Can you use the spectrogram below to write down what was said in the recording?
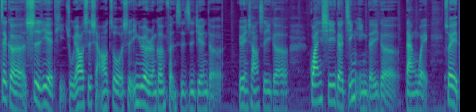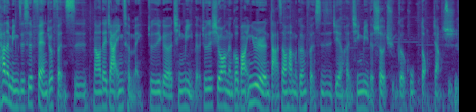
这个事业体主要是想要做是音乐人跟粉丝之间的，有点像是一个关系的经营的一个单位，所以它的名字是 Fan 就粉丝，然后再加 Intimate 就是一个亲密的，就是希望能够帮音乐人打造他们跟粉丝之间很亲密的社群跟互动这样子。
